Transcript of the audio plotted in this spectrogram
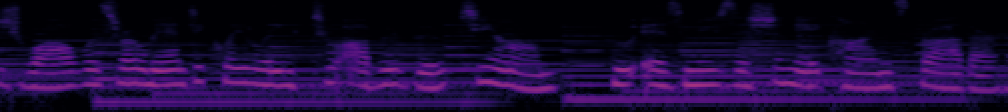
Joie was romantically linked to Abou Bu Thiam, who is musician Akon's brother.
